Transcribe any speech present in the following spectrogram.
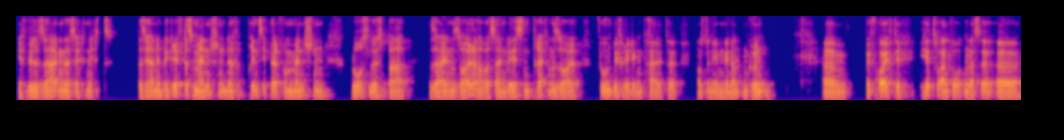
ich will sagen, dass ich nicht, dass ich einen Begriff des Menschen, der prinzipiell vom Menschen loslösbar sein soll, aber sein Wesen treffen soll, für unbefriedigend halte, aus den eben genannten Gründen. Ähm, bevor ich dich hierzu antworten lasse, äh,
